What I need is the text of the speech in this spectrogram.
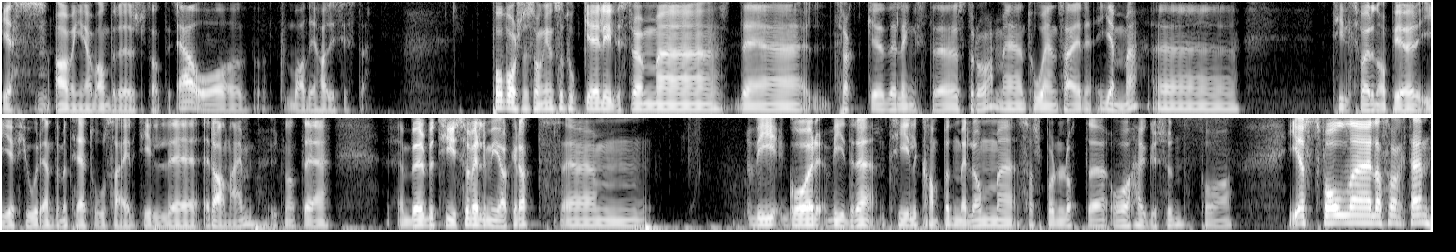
Yes, avhengig av andre resultater. Ja, og hva de har i siste. På vårsesongen så tok Lillestrøm eh, det trakk det lengste strået med 2-1-seier hjemme. Eh, tilsvarende oppgjør i fjor endte med 3-2-seier til eh, Ranheim, uten at det bør bety så veldig mye, akkurat. Vi går videre til kampen mellom Sarpsborg Lotte og Haugesund på, i Østfold, Lasse Wangstein.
